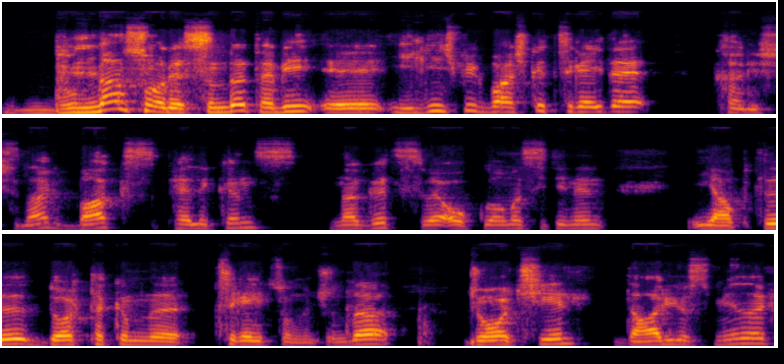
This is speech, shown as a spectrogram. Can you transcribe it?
Bundan sonrasında tabii e, ilginç bir başka trade'e karıştılar. Bucks, Pelicans, Nuggets ve Oklahoma City'nin yaptığı dört takımlı trade sonucunda George Hill, Darius Miller,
